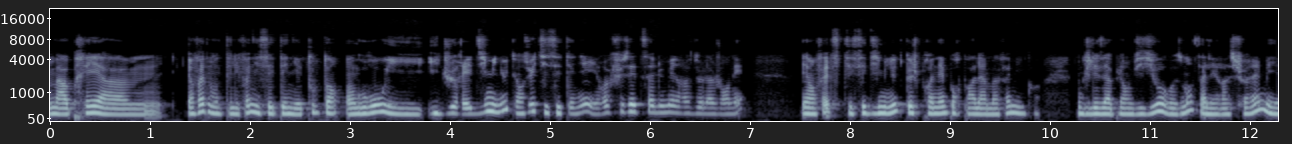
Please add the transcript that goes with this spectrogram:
Mais après, euh, en fait, mon téléphone, il s'éteignait tout le temps. En gros, il, il durait 10 minutes et ensuite il s'éteignait et il refusait de s'allumer le reste de la journée. Et en fait, c'était ces 10 minutes que je prenais pour parler à ma famille. Quoi. Donc je les appelais en visio, heureusement, ça les rassurait. Mais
